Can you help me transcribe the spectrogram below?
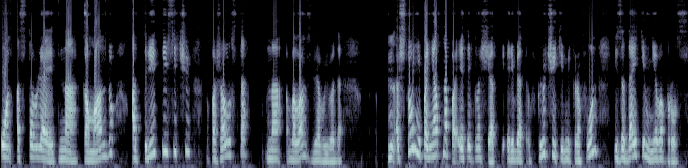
он оставляет на команду, а 3000, пожалуйста, на баланс для вывода. Что непонятно по этой площадке? Ребята, включите микрофон и задайте мне вопрос.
